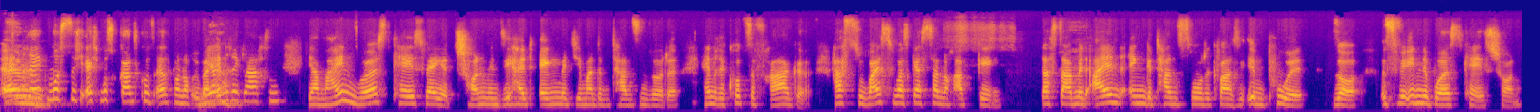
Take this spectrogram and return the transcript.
Henrik ähm, musste ich, ich muss ganz kurz erstmal noch über ja. Henrik lachen. Ja, mein Worst Case wäre jetzt schon, wenn sie halt eng mit jemandem tanzen würde. Henrik, kurze Frage. Hast du, weißt du, was gestern noch abging? Dass da mit allen eng getanzt wurde, quasi im Pool. So, ist für ihn eine Worst Case schon.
